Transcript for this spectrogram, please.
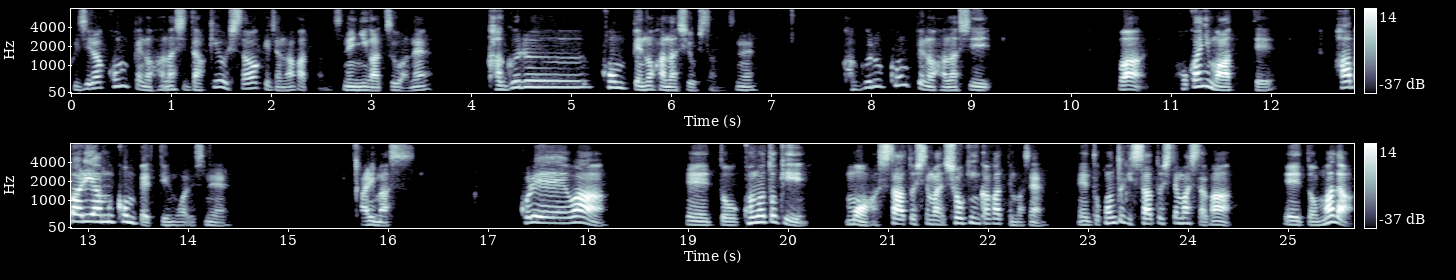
クジラコンペの話だけをしたわけじゃなかったんですね、2月はね。カグルコンペの話をしたんですね。カグルコンペの話は他にもあって、ハーバリアムコンペっていうのがですね、あります。これは、えっ、ー、と、この時、もうスタートしてま、賞金かかってません。えっ、ー、と、この時スタートしてましたが、えっ、ー、と、まだ、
